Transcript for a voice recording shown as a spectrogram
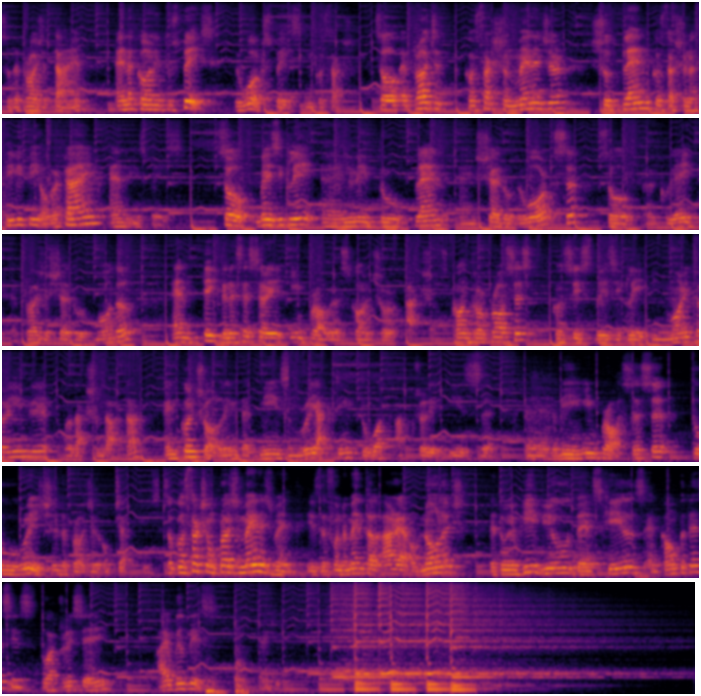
so the project time, and according to space, the workspace in construction. So a project construction manager should plan construction activity over time and in space. So basically uh, you need to plan and schedule the works, so uh, create a project schedule model and take the necessary in-progress control actions. Control process consists basically in monitoring production data and controlling that means reacting to what actually is uh, being in process to reach the project objectives. So construction project management is the fundamental area of knowledge that will give you the skills and competencies to actually say, I build this. Thank you.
